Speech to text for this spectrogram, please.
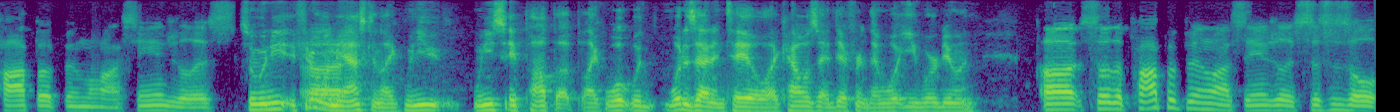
pop-up in los angeles So when you, if you don't mind me Uh, asking, like when you when you say pop up, like what would what does that entail? Like how is that different than what you were doing? Uh, so the pop up in Los Angeles, this was a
